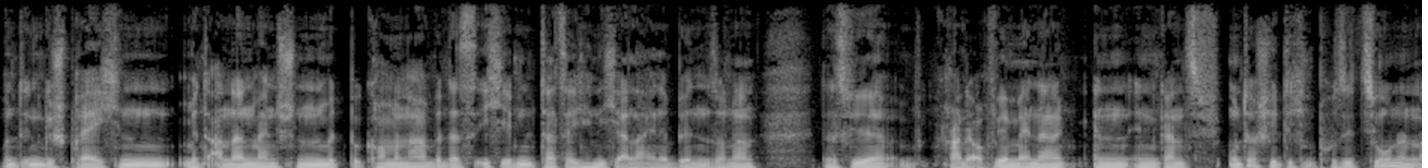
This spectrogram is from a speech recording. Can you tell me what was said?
und in Gesprächen mit anderen Menschen mitbekommen habe, dass ich eben tatsächlich nicht alleine bin, sondern dass wir, gerade auch wir Männer, in, in ganz unterschiedlichen Positionen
